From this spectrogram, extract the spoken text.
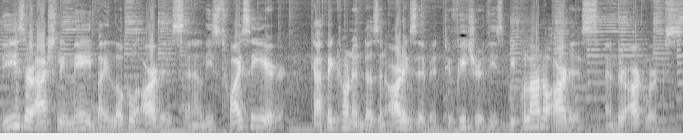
These are actually made by local artists and at least twice a year, Cafe Kronan does an art exhibit to feature these Bicolano artists and their artworks.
